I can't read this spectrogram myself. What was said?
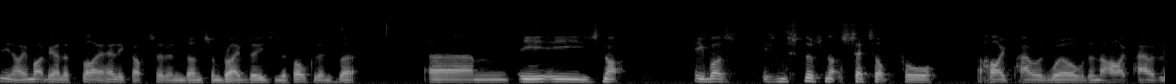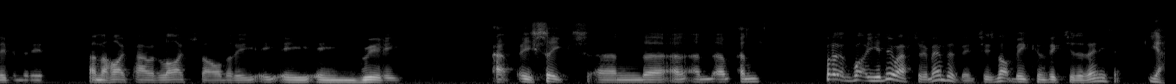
you know, he might be able to fly a helicopter and done some brave deeds in the Falklands, but um, he, he's not. He was. He's just not set up for a high-powered world and the high-powered living that he and the high-powered lifestyle that he he, he really he seeks. And uh, and and, and but what you do have to remember, Vince, he's not being convicted of anything. Yeah.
